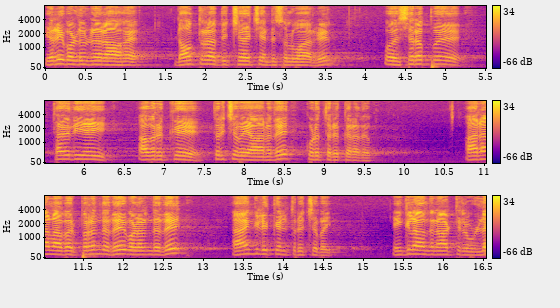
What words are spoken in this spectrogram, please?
இறை வல்லுநராக டாக்டர் ஆஃப் தி சர்ச் என்று சொல்வார்கள். ஒரு சிறப்பு தகுதியை அவருக்கு திருச்சுவையானது கொடுத்திருக்கிறது. ஆனால் அவர் பிறந்தது வளர்ந்தது ஆங்கிலிக்கன் திருச்சபை இங்கிலாந்து நாட்டில் உள்ள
